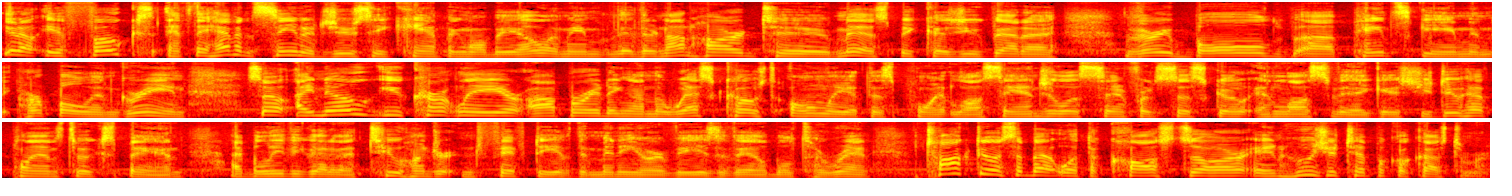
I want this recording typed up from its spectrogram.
you know, if folks, if they haven't seen a JUCY camping mobile, I mean, they're not hard to miss because you've got a very bold uh, paint scheme in purple and green. So I know you currently are operating on the West Coast only at this point, Los Angeles, San Francisco, and Las Vegas. You do have plans to expand. I believe you've got about 250 of the mini RVs available to rent. Talk to us about what the costs are and who's your typical customer.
